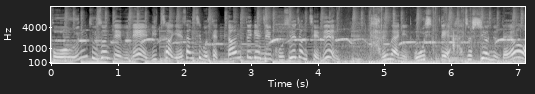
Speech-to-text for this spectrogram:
고운 두 손 때문에 미처 예상치 못했던 뜨개질 고수의 정체는 다름 아닌 50대 아저씨였는데요.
